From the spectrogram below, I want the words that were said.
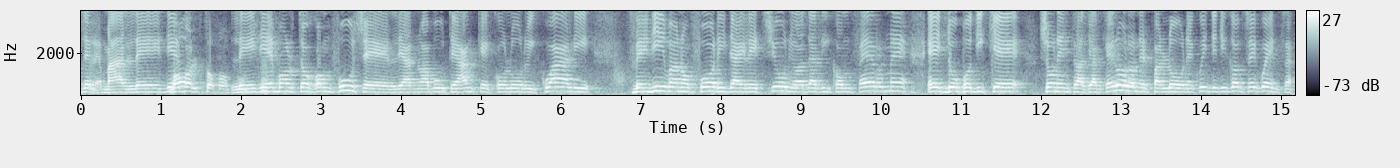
delle, ma le idee molto, molto, le idee molto confuse le hanno avute anche coloro i quali venivano fuori da elezioni o da riconferme e dopodiché sono entrati anche loro nel pallone, quindi di conseguenza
